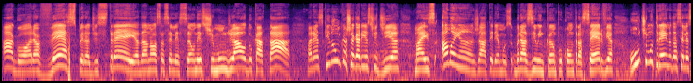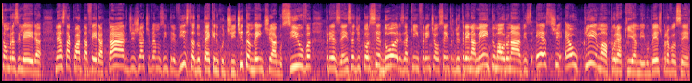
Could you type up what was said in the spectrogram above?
Agora, véspera de estreia da nossa seleção neste Mundial do Catar. Parece que nunca chegaria este dia, mas amanhã já teremos Brasil em campo contra a Sérvia. Último treino da seleção brasileira nesta quarta-feira à tarde. Já tivemos entrevista do técnico Tite e também Thiago Silva. Presença de torcedores aqui em frente ao centro de treinamento, Mauro Naves. Este é o clima por aqui, amigo. Beijo para você.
